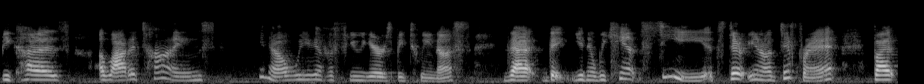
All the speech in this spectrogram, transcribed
because a lot of times you know we have a few years between us that that you know we can't see. It's di- you know different but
